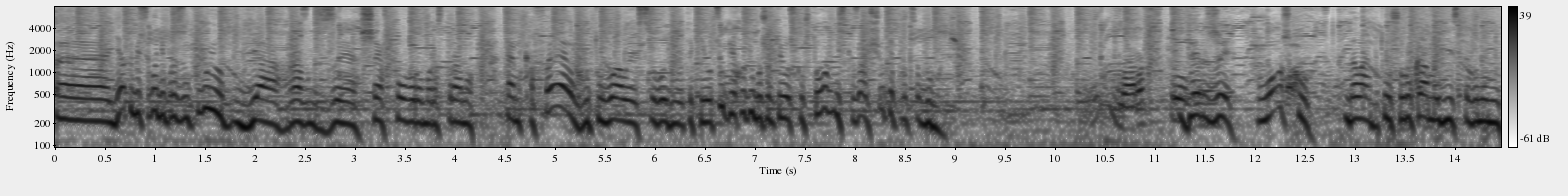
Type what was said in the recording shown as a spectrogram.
Е, я тобі сьогодні презентую. Я разом з шеф-поваром ресторану М-кафе готували сьогодні такий от. Я хотів би, щоб ти його скуштував і сказав, що ти про це думаєш. Зараз спробую. Держи ложку. Давай, бо тому що руками їсти воно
